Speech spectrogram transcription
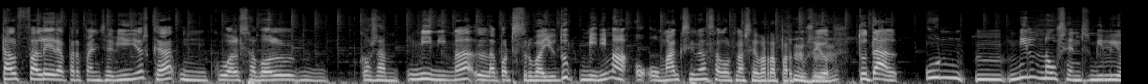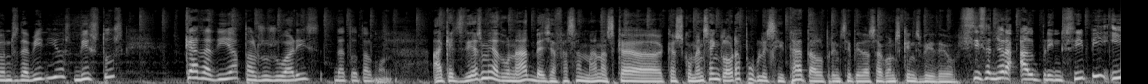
tal falera per penjar vídeos que mm, qualsevol mm, cosa mínima la pots trobar a YouTube, mínima o, o màxima segons la seva repercussió. Total, un mm, 1.900 milions de vídeos vistos cada dia pels usuaris de tot el món. Aquests dies m'he adonat, bé, ja fa setmanes, que, que es comença a incloure publicitat al principi de segons quins vídeos. Sí, senyora, al principi i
